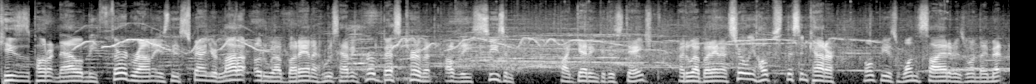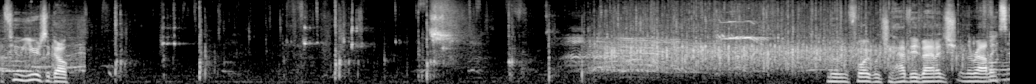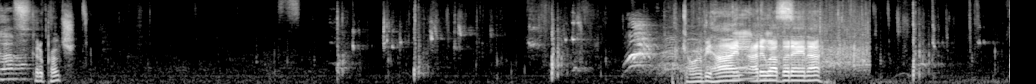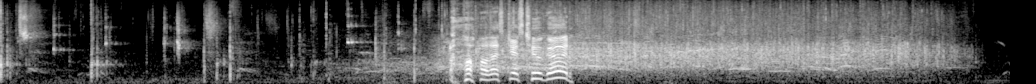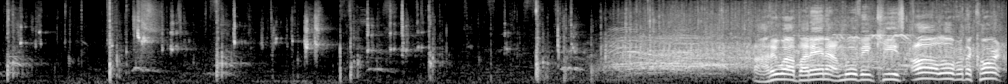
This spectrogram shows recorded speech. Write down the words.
Keys' opponent now in the third round is the Spaniard Lara Arruabarrena, who is having her best tournament of the season by getting to this stage. Arruabarrena certainly hopes this encounter won't be as one sided as when they met a few years ago. Moving forward when she had the advantage in the rally. Good approach. Going behind, Arruabarrena. Oh, that's just too good. Arruabarrena moving Keys all over the court.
